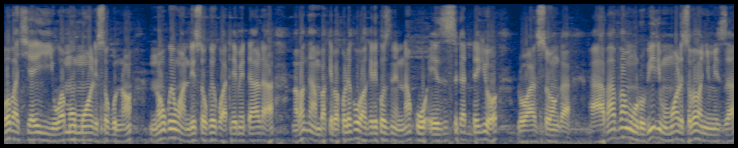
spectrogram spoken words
bo bakyayiyiwamu omwoleso guno n'okwewandiisa okwekwata emidaala nga bagamba ke bakoleko wakiriko zino ennaku ezisigaddeyo lwa nsonga. Abava mu lubiri mu mwoleso babanyumiza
